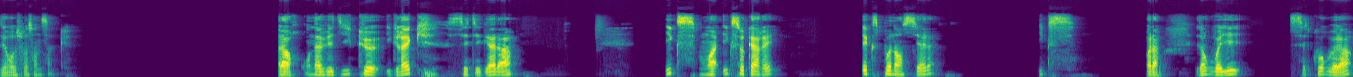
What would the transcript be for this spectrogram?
0,65. Alors, on avait dit que y, c'est égal à x moins x au carré exponentielle x. Voilà. Et donc, vous voyez cette courbe-là,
